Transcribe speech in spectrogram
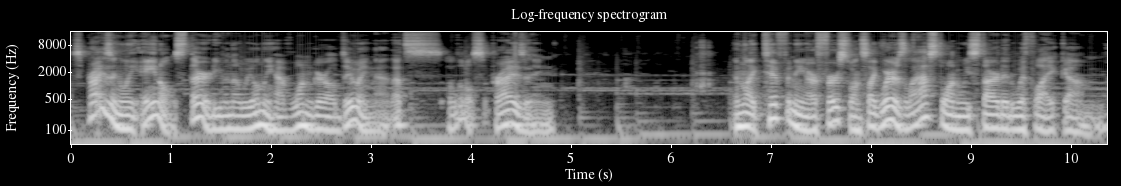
surprisingly, anal's third, even though we only have one girl doing that. That's a little surprising. And like Tiffany, our first one. So like, whereas last one we started with like, um,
